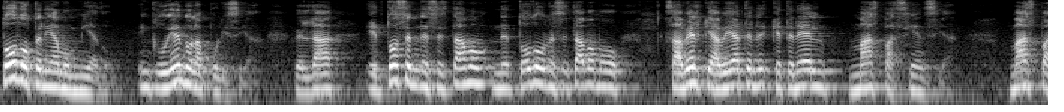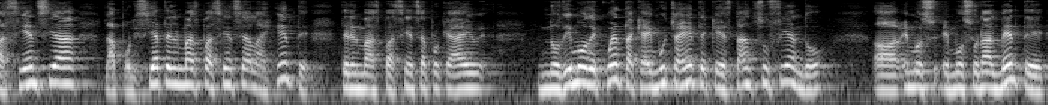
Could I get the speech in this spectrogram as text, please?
todos teníamos miedo incluyendo la policía, ¿verdad? Entonces todos necesitábamos saber que había que tener más paciencia. Más paciencia, la policía tener más paciencia, la gente tener más paciencia, porque hay, nos dimos de cuenta que hay mucha gente que están sufriendo ah, emocionalmente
